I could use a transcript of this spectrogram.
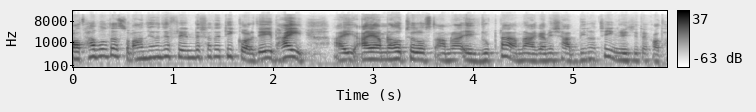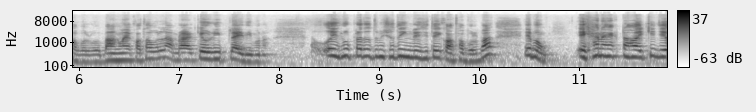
কথা বলতেছো, মাঝে মাঝে ফ্রেন্ডের সাথে ঠিক করো যে, এই ভাই, আই আই আমরা হচ্ছে দোস্ত, আমরা এই গ্রুপটা আমরা আগামী সাত দিন হচ্ছে ইংরেজিতে কথা বলব। বাংলায় কথা বললে আমরা আর কেউ রিপ্লাই দিব না। ওই গ্রুপটাতে তুমি শুধু ইংরেজিতেই কথা বলবা। এবং এখানে একটা হয় কি যে,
